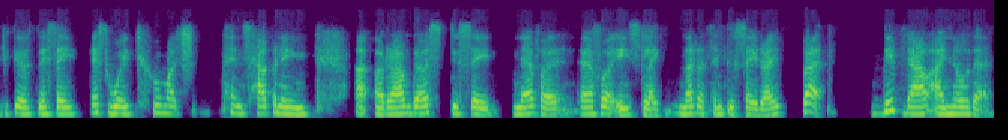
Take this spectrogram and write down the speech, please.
because they say there's way too much things happening uh, around us to say never, ever is like not a thing to say, right? But deep down, I know that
